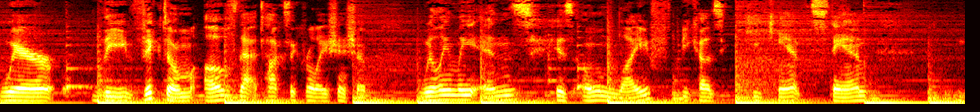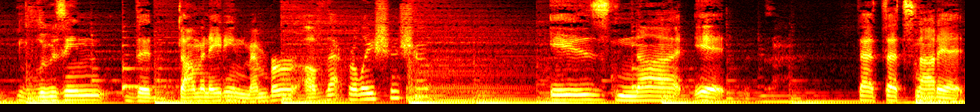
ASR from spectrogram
where the victim of that toxic relationship willingly ends his own life because he can't stand losing the dominating member of that relationship is not it. That that's not it.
